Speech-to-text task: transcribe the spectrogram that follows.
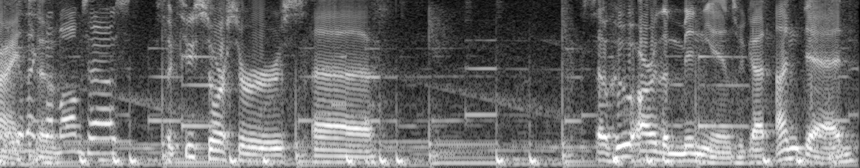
right, Go back to my mom's house. so two sorcerers. Uh, so who are the minions? We got undead.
